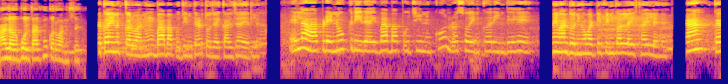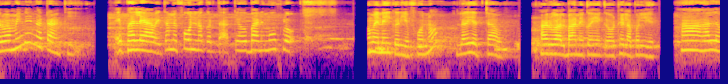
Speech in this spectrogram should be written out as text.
હાલો બોલ તાર શું કરવાનું છે? કઈ નથી કરવાનું હું બાબા પૂજીને તેડતો જાય કાલ જાય એટલે. એલા આપણે નોકરી રહી બાબા પૂછીને કોણ રસોઈ કરીને દે હે? કઈ વાંધો નહીં હવે ટિફિન કરી લઈ ખાઈ લે હે. હા કરવા માંડી ને ટાંકી એ ભલે આવે તમે ફોન ન કરતા કે બાને મોકલો. અમે નહીં કરીએ ફોન લઈ જ જાઓ. સારું હાલ બાને કહીએ કે ઠેલા ભરીએ. હા હાલો.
